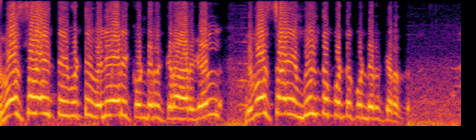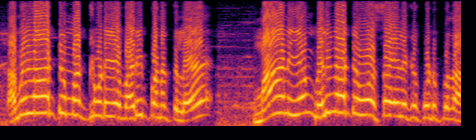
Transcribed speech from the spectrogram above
விவசாயத்தை விட்டு வெளியேறி கொண்டிருக்கிறார்கள். விவசாயம் வீழ்த்தப்பட்டு கொண்டிருக்கிறது. தமிழ்நாட்டு மக்களுடைய வரி பணத்துல மானியம் வெளிநாட்டு விவசாயிகளுக்கு கொடுப்பதா?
